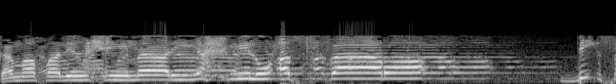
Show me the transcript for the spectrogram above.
كمفل الحمار يحمل أسفارا بئس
